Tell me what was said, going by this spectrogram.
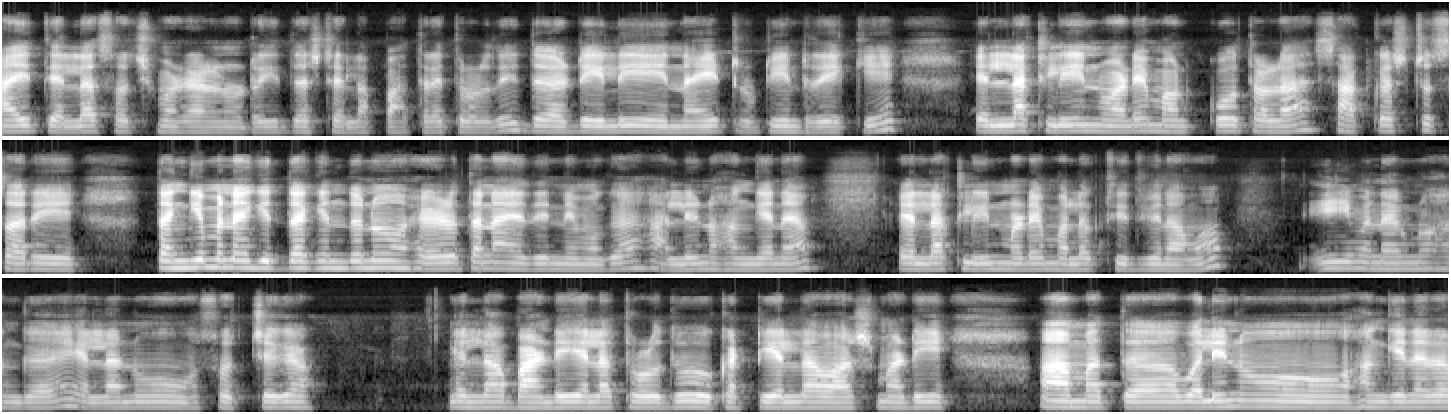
ಆಯ್ತು, ಎಲ್ಲ ಸ್ವಚ್ಛ ಮಾಡ್ಯಾಳ ನೋಡ್ರಿ. ಇದ್ದಷ್ಟೆಲ್ಲ ಪಾತ್ರೆ ತೊಳೆದು ಇದು ಡೈಲಿ ನೈಟ್ ರುಟೀನ್ ರೇಖಿ ಎಲ್ಲ ಕ್ಲೀನ್ ಮಾಡಿ ಮಾಡ್ಕೋತಾಳ. ಸಾಕಷ್ಟು ಸಾರಿ ತಂಗಿ ಮನೆಯಾಗಿದ್ದಾಗಿಂದನೂ ಹೇಳ್ತಾನೆ ಇದ್ದೀನಿ ನಿಮಗೆ. ಅಲ್ಲಿನೂ ಹಾಗೇನೆ. ಎಲ್ಲ ಕ್ಲೀನ್ ಮಾಡಿ ಮಲಗ್ತಿದ್ವಿ ನಾವು. ಈ ಮನ್ಯಾಗೂ ಹಂಗೆ. ಎಲ್ಲನೂ ಸ್ವಚ್ಛಗೆ ಎಲ್ಲ ಬಾಂಡೆ ಎಲ್ಲ ತೊಳೆದು ಕಟ್ಟಿ ಎಲ್ಲ ವಾಶ್ ಮಾಡಿ ಮತ್ತು ಒಲೆನೂ ಹಾಗೇನಾರ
